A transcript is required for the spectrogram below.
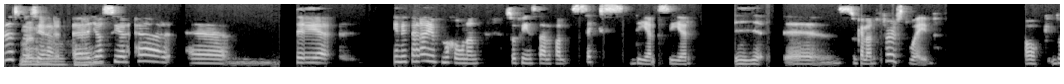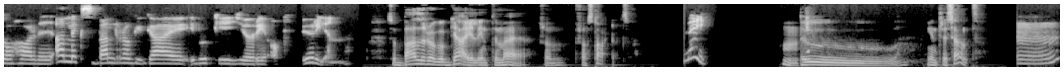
Nu ska vi Men, se här. ja. Eh, jag ser här, eh, det, enligt den här informationen så finns det i alla fall sex DLCer i eh, så kallad First Wave. Och då har vi Alex, Balrog, Guy, Ibuki, Yuri och Urien. Så Balrog och Guile är inte med från, från start alltså? Nej! Hmm. Ooh. Intressant. Mm.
